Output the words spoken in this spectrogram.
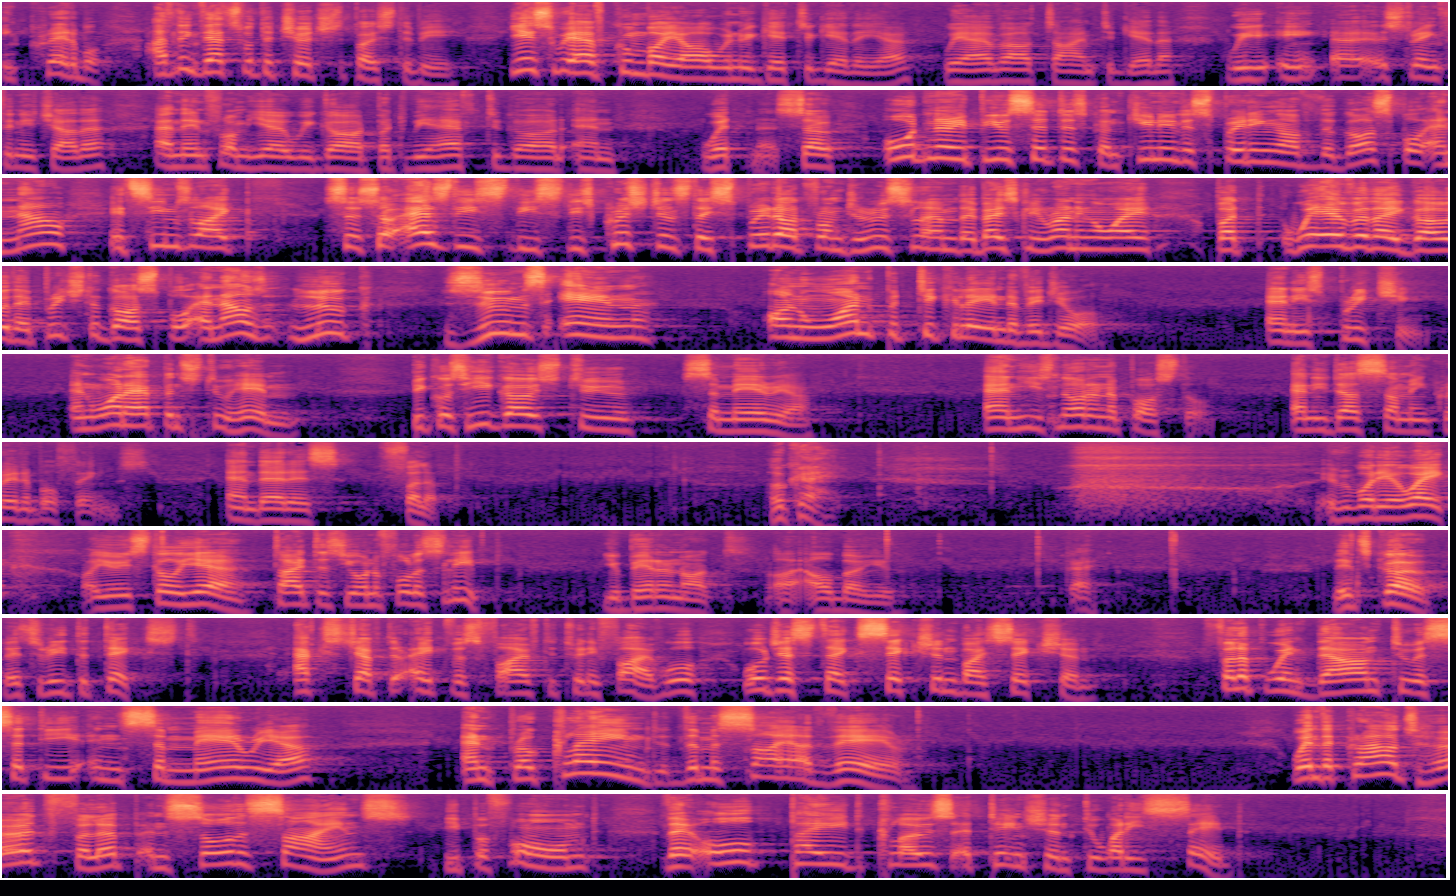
Incredible. I think that's what the church is supposed to be. Yes, we have kumbaya when we get together, yeah? We have our time together. We uh, strengthen each other. And then from here we go out. But we have to go out and witness. So, ordinary pew sitters continue the spreading of the gospel. And now it seems like, so, so as these, these, these Christians, they spread out from Jerusalem, they're basically running away. But wherever they go, they preach the gospel. And now Luke zooms in on one particular individual and he's preaching. And what happens to him? Because he goes to Samaria and he's not an apostle and he does some incredible things. And that is Philip. Okay, Everybody awake? Are you still here? Titus, you want to fall asleep? You better not. I'll elbow you. Let's go. Let's read the text. Acts chapter 8, verse 5 to 25. We'll, we'll just take section by section. Philip went down to a city in Samaria and proclaimed the Messiah there. When the crowds heard Philip and saw the signs he performed, they all paid close attention to what he said.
